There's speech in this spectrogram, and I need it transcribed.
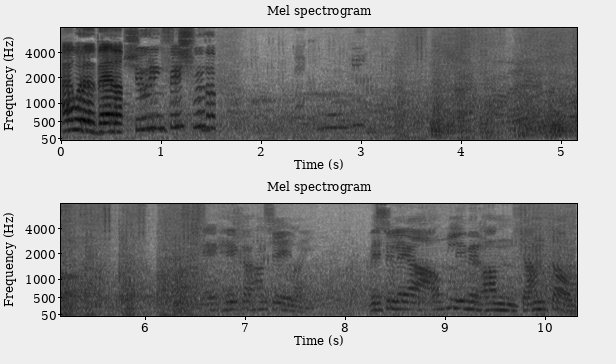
I would have bet Shooting fish with a... Ég hika hans í. Vissulega aflífir hann fjanda og...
